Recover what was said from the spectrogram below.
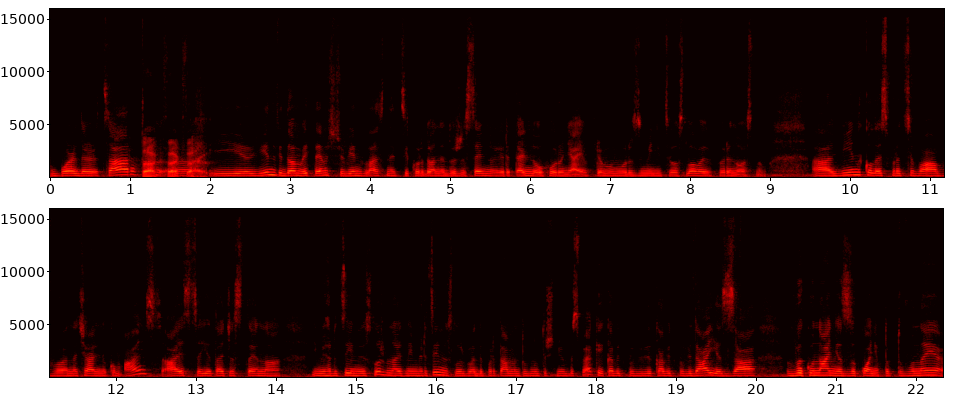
Бордер Цар. Так, так, Е, так. І він відомий тим, що він власне ці кордони дуже сильно і ретельно охороняє в прямому розумінні цього слова і в переносному. Він колись працював начальником АЙС. АЙС це є та частина імміграційної служби, навіть не імміграційної служби, а департаменту внутрішньої безпеки, яка відповідає, яка відповідає за виконання законів. Тобто вони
